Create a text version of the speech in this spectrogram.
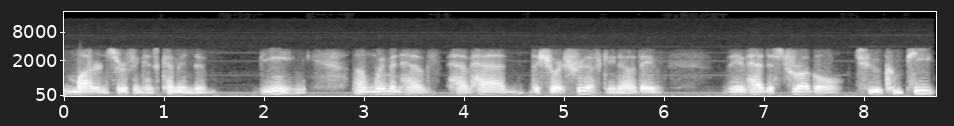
modern surfing has come into being, um, women have have had the short shrift. You know, they've they've had to struggle to compete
